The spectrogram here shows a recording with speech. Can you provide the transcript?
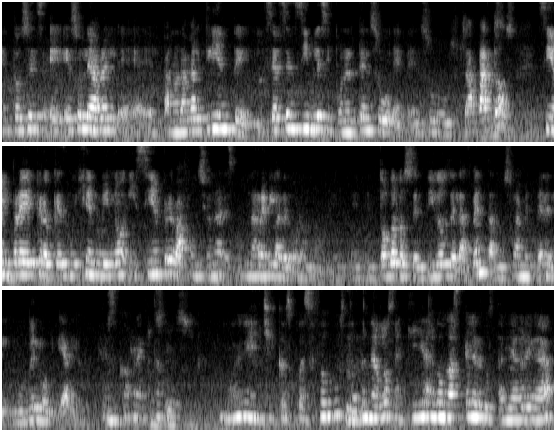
Entonces, eh, eso le abre el, eh, el panorama al cliente y ser sensibles y ponerte en, su, en, en sus zapatos, siempre creo que es muy genuino y siempre va a funcionar. Es como una regla de oro, ¿no? En, en- en todos los sentidos de las ventas, no solamente en el mundo inmobiliario. Es correcto. Así es. Muy bien, chicos, pues fue un gusto tenerlos aquí. ¿Algo más que les gustaría agregar?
